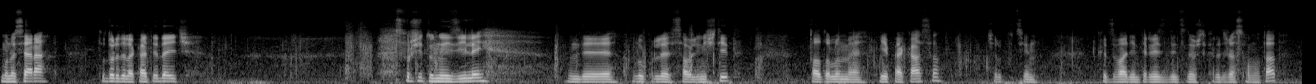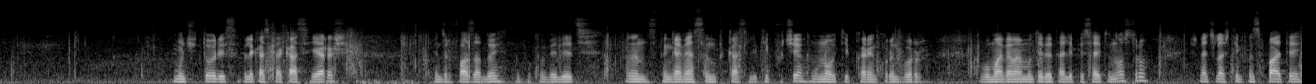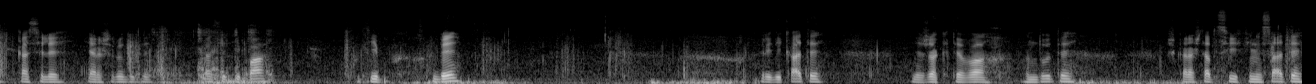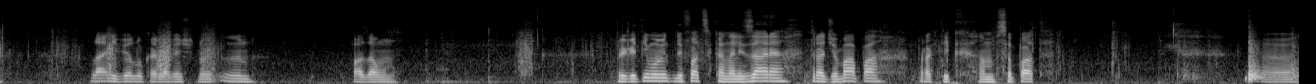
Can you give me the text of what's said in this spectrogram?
Bună seara! Tudor de la Catedă aici. Sfârșitul unei zile unde lucrurile s-au liniștit. Toată lumea e pe acasă, cel puțin câțiva dintre rezidenții noștri care deja s-au mutat. Muncitorii să plecați pe acasă iarăși pentru faza 2. După cum vedeți, în stânga mea sunt casele tipul C, un nou tip care în curând vor, vom avea mai multe detalii pe site-ul nostru și în același timp în spate casele, iarăși râdul de case tip A cu tip B ridicate, deja câteva vândute și care așteaptă să fie finisate la nivelul care le avem și noi în faza 1. Pregătim în momentul de față canalizarea, tragem apa, practic am săpat uh,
